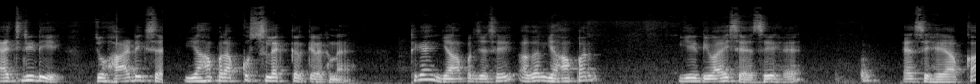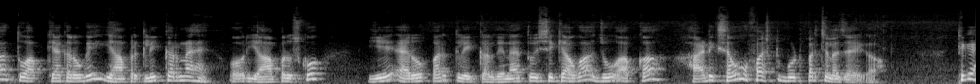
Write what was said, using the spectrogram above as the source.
एच डी जो हार्ड डिस्क है, यहाँ पर आपको सिलेक्ट करके रखना है, ठीक है? यहाँ पर जैसे, अगर यहाँ पर ये डिवाइस ऐसे है ऐसे है आपका तो आप क्या करोगे? यहाँ पर क्लिक करना है और यहाँ पर उसको ये एरो पर क्लिक कर देना है। तो इससे क्या होगा? जो आपका हार्ड डिस्क है वो फ़र्स्ट बूट पर चला जाएगा। ठीक है?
